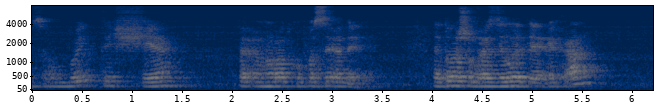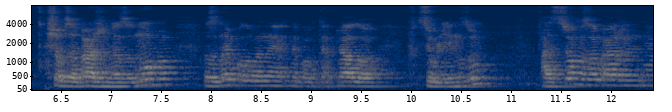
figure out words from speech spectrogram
зробити ще перегородку посередині. Для того, щоб розділити екран, щоб зображення з одного, з одної половини не потрапляло в цю лінзу, а з цього зображення,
